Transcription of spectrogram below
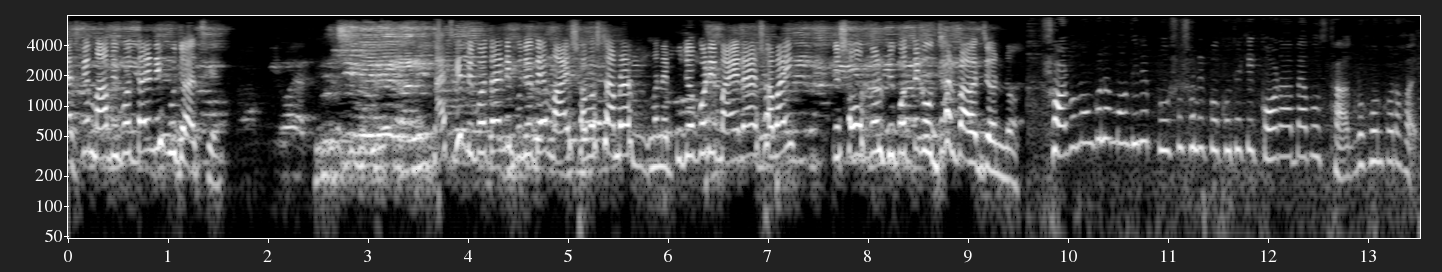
আজকে মা বিপত্তারিণী পুজো আছে। আজকে বিপত্তারিণী পুজো দিয়ে মায়ের সমস্ত আমরা মানে পুজো করি মায়েরা সবাই যে সমস্ত বিপদ থেকে উদ্ধার পাওয়ার জন্য। সর্বমঙ্গলা মন্দিরে প্রশাসনের পক্ষ থেকে কড়া ব্যবস্থা গ্রহণ করা হয়।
